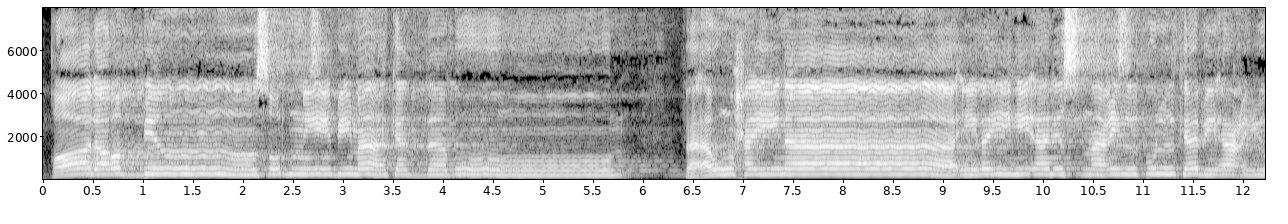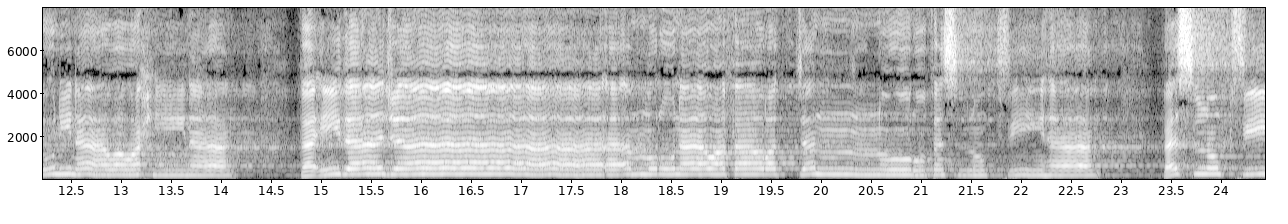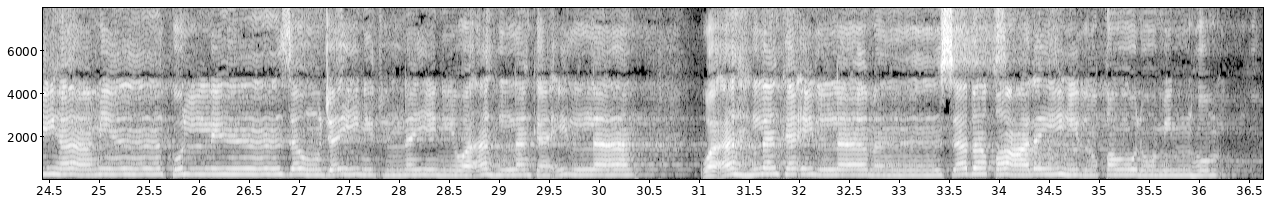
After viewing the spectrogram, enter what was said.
قال رب انصرني بما كذبون. فأوحينا إليه أن اصنع الفلك بأعيننا ووحينا فإذا جاء أمرنا وفاردت النور فاسلك فيها فاسلك فيها من كل زوجين اثنين وأهلك إلا وأهلك إلا من سبق عليه القول منهم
